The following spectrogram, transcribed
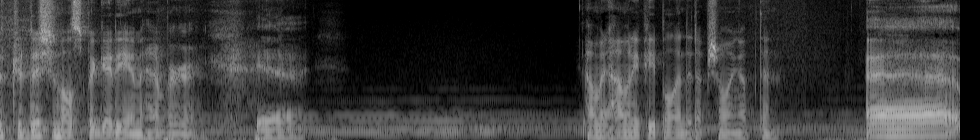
the traditional spaghetti and hamburger. Yeah. How many how many people ended up showing up then? Uh,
